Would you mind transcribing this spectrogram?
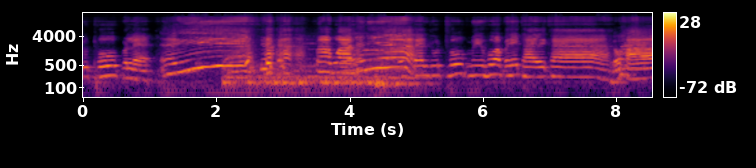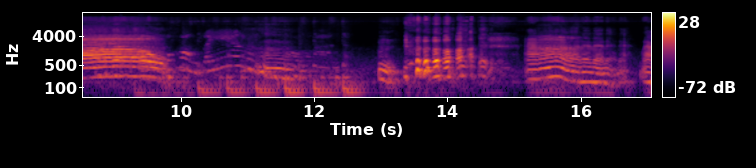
ยูทูบไปแหละเอ้ยปากหวานนะเนี่ยแฟนยูทูบมีทั่วประเทศไทยเลยค่ะว้าวของจริงอืมอืมอ่าน่ะน่ะน่ะน่ะมา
